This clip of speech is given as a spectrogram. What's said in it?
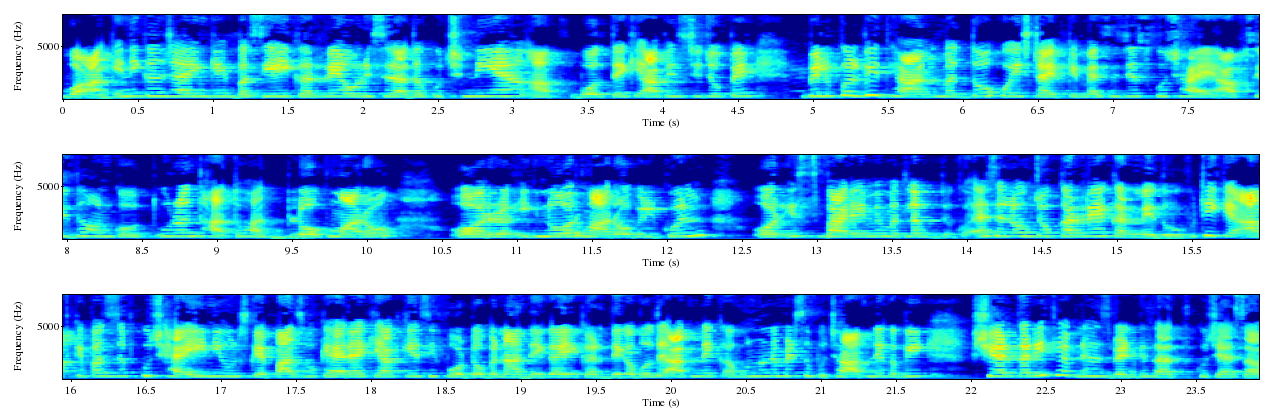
वो आगे निकल जाएँगे। बस यही कर रहे हैं और इससे ज़्यादा कुछ नहीं है। आप बोलते हैं कि आप इस चीज़ों पे बिल्कुल भी ध्यान मत दो। कोई इस टाइप के मैसेजेस कुछ आए, आप सीधा उनको तुरंत हाथों हाथ ब्लॉक मारो और इग्नोर मारो बिल्कुल। और इस बारे में मतलब ऐसे लोग जो कर रहे हैं, करने दो, ठीक है? आपके पास जब कुछ है ही नहीं उसके पास, वो कह रहा है कि आपकी ऐसी फ़ोटो बना देगा, ये कर देगा। बोलते आपने कब, उन्होंने मेरे से पूछा, आपने कभी शेयर करी थी अपने हस्बैंड के साथ कुछ ऐसा?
